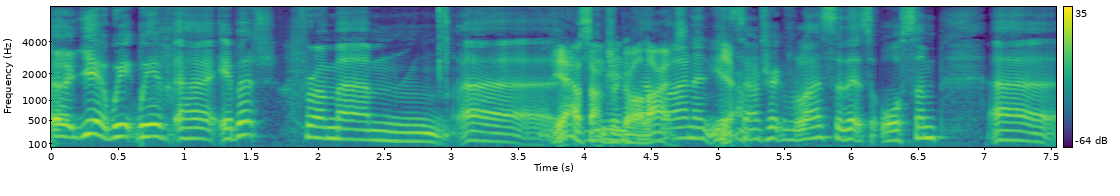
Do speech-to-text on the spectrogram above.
uh, yeah, we, we have uh, from um, uh, Yeah, Soundtrack of Our Lives. Yeah, Yeah. Soundtrack of Our Lives. So that's awesome. Uh,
